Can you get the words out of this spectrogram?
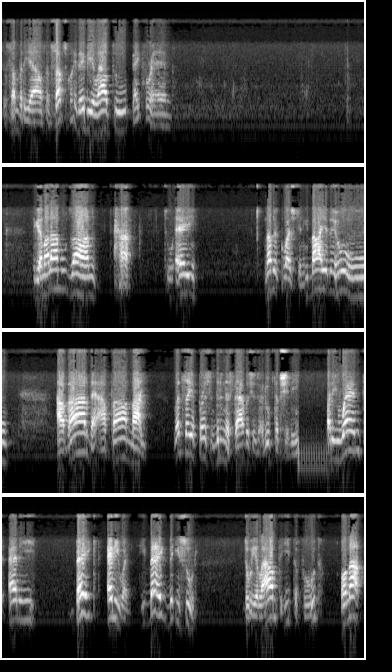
to somebody else, and subsequently they'd be allowed to bake for him. The Gemara moves on to a another question. Let's say a person didn't establish his aruf tafshili, but he went and he baked anyway. He begged the isur. Do we allow him to eat the food or not?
